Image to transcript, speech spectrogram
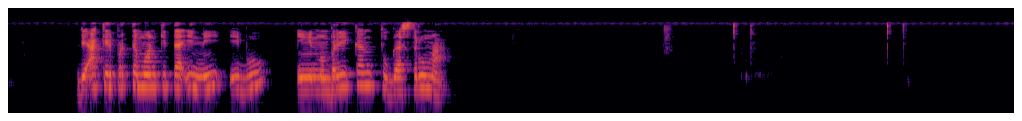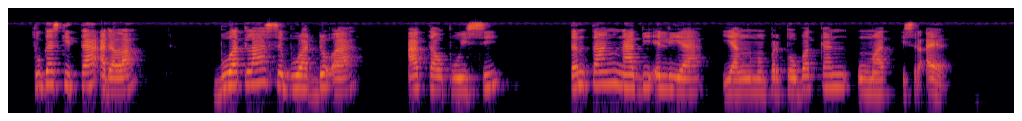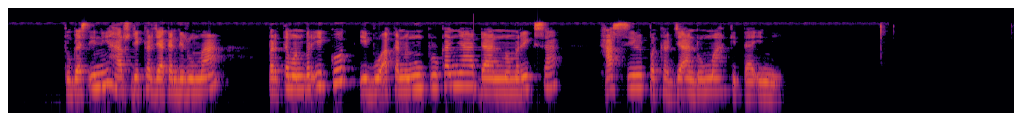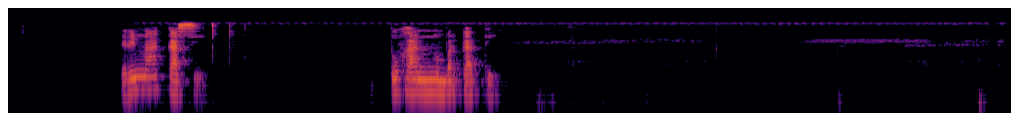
di akhir pertemuan kita ini, Ibu ingin memberikan tugas rumah. Tugas kita adalah buatlah sebuah doa atau puisi tentang Nabi Elia yang mempertobatkan umat Israel. Tugas ini harus dikerjakan di rumah. Pertemuan berikut, Ibu akan mengumpulkannya dan memeriksa hasil pekerjaan rumah kita ini. Terima kasih. Tuhan memberkati.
